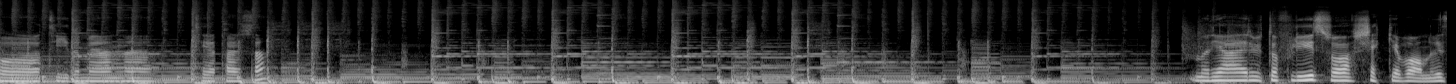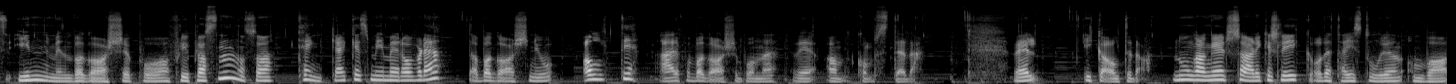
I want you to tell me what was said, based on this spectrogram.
på tide med en eh, tepause. Når jeg er ute og flyr, så sjekker jeg vanligvis inn min bagasje på flyplassen. Og så tenker jeg ikke så mye mer over det, da bagasjen jo alltid er på bagasjebåndet ved ankomststedet. Vel, ikke alltid, da. Noen ganger så er det ikke slik, og dette er historien om hva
